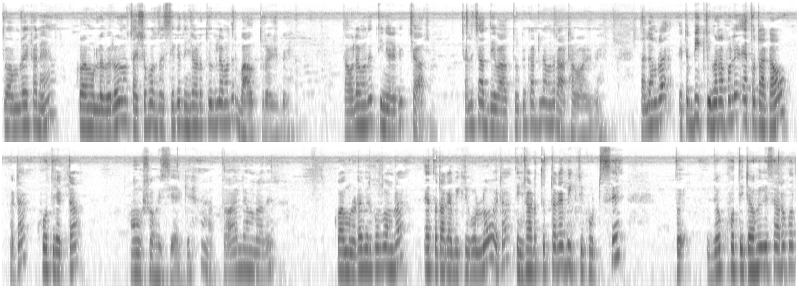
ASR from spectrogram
তো আমরা এখানে ক্রয় মূল্য বেরো চারশো পঞ্চাশ থেকে তিনশো আটাত্তর গেলে আমাদের বাহাত্তর আসবে। তাহলে আমাদের তিনের একে চার। তাহলে চার দিয়ে বাহাত্তরকে কাটলে আমাদের আঠারো আসবে। তাহলে আমরা এটা বিক্রি করার ফলে এত টাকাও এটা ক্ষতির একটা অংশ হয়েছে আর কি হ্যাঁ? তাহলে আমাদের ক্রয় মূল্যটা বের করব আমরা। এত টাকায় বিক্রি করল, এটা তিনশো আটাত্তর টাকায় বিক্রি করছে। তো যোগ ক্ষতিটা হয়ে গেছে আরও কত?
